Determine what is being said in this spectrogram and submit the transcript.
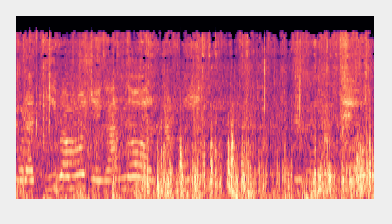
Por aquí vamos llegando al jardín de San Mateo.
